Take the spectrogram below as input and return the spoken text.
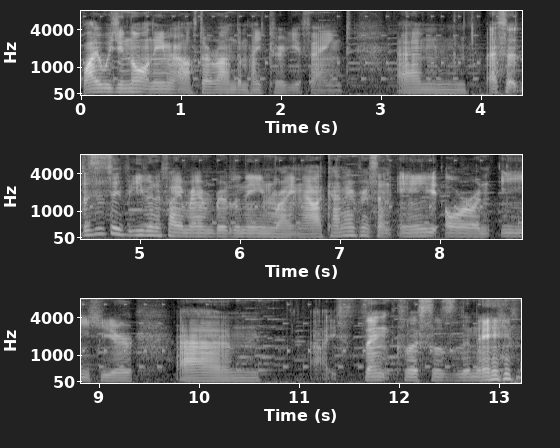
why would you not name it after a random hiker you find? Um, so this is if, even if I remember the name right now. I can't remember if it's an A or an E here. Um, I think this is the name.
